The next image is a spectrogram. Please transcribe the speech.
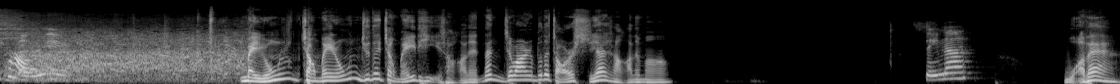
考虑。美容整美容你就得整媒体啥的，那你这玩意儿不得找人实验啥的吗？谁呢？我呗。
